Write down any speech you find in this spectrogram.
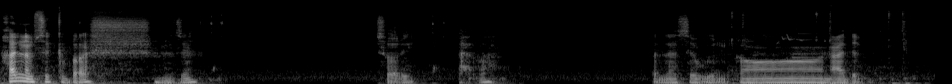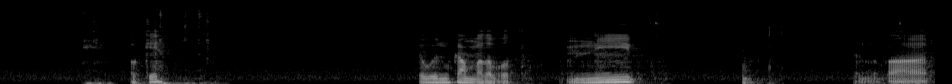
خلنا نمسك brush انزين. sorry لحظة. خلنا نسوي المكان عدل. okay. نسوي المكان مضبوط. نيب. المطار.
